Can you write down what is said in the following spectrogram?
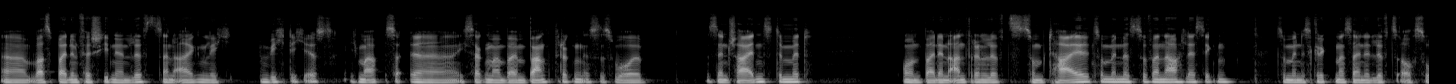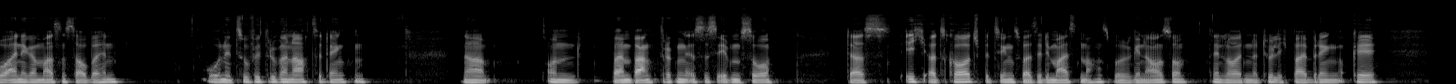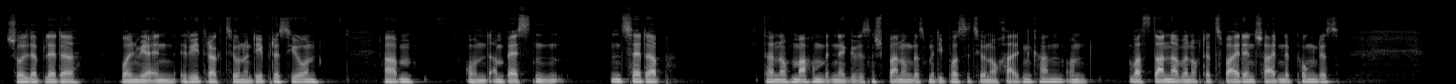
äh, was bei den verschiedenen Lifts dann eigentlich wichtig ist. Ich, äh, ich sage mal, beim Bankdrücken ist es wohl das Entscheidendste mit und bei den anderen Lifts zum Teil zumindest zu vernachlässigen. Zumindest kriegt man seine Lifts auch so einigermaßen sauber hin, ohne zu viel drüber nachzudenken. Na, und beim Bankdrücken ist es eben so, dass ich als Coach, beziehungsweise die meisten machen es wohl genauso, den Leuten natürlich beibringen, okay, Schulterblätter wollen wir in Retraktion und Depression haben und am besten ein Setup dann noch machen mit einer gewissen Spannung, dass man die Position auch halten kann. Und was dann aber noch der zweite entscheidende Punkt ist,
